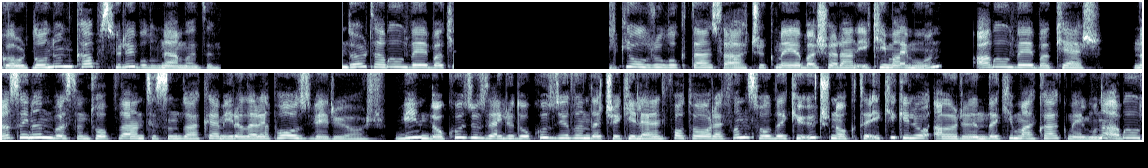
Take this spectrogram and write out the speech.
Gordo'nun kapsülü bulunamadı. 4 Abul ve İlk yolculuktan sağ çıkmaya başaran iki maymun, Abul ve Baker, NASA'nın basın toplantısında kameralara poz veriyor. 1959 yılında çekilen fotoğrafın soldaki 3.2 kilo ağırlığındaki makak maymunu Abul,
